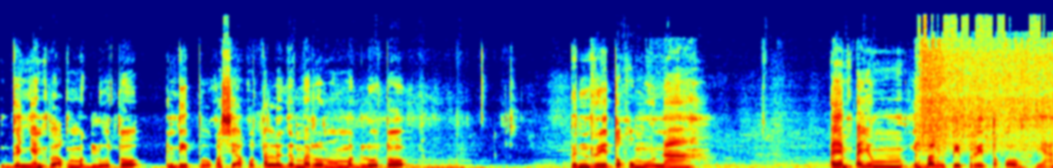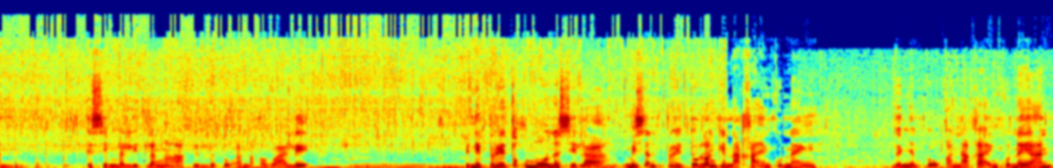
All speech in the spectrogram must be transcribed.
Ganyan po ako magluto. Hindi po kasi ako talaga marunong magluto. Pinrito ko muna. Ayan pa yung ibang piprito ko. Yan. Kasi malit lang ang aking lutuan na kawali. Piniprito ko muna sila. Minsan prito lang kinakain ko na eh. Ganyan po, kanakain ko na yan.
